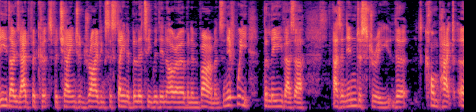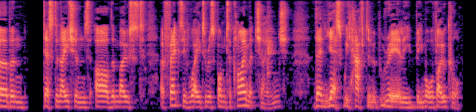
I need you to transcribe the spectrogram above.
be those advocates for change and driving sustainability within our urban environments. And if we believe as a as an industry that compact urban destinations are the most effective way to respond to climate change, then yes, we have to really be more vocal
